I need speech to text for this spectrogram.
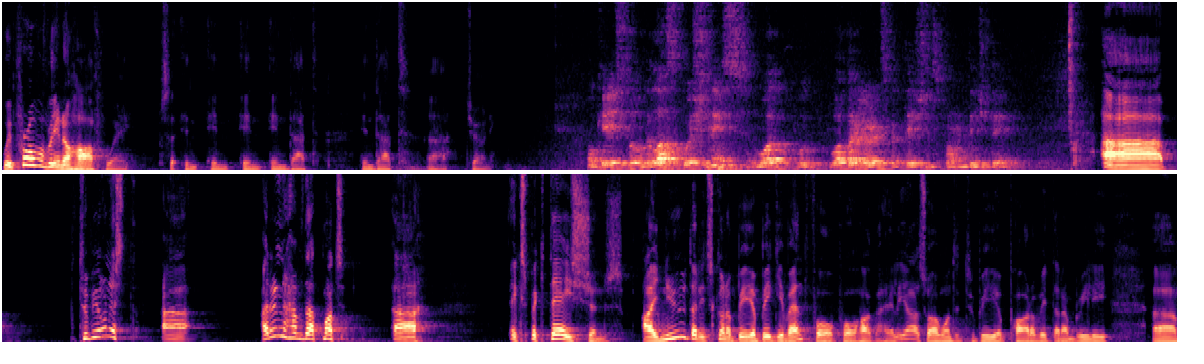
we're probably in a halfway in in in, in that in that uh, journey. Okay, so the last question is, what what are your expectations from Digiday? Uh, to be honest, uh, I didn't have that much uh, expectations. I knew that it's going to be a big event for, for Haaga-Helia, so I wanted to be a part of it, and I'm really uh,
